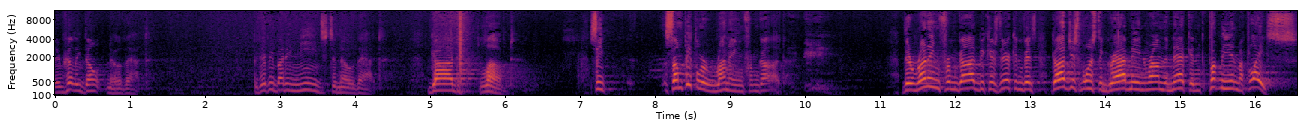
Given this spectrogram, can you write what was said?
they really don't know that. But everybody needs to know that. God loved. See, Some people are running from God. They're running from God because they're convinced God just wants to grab me around the neck and put me in my place.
